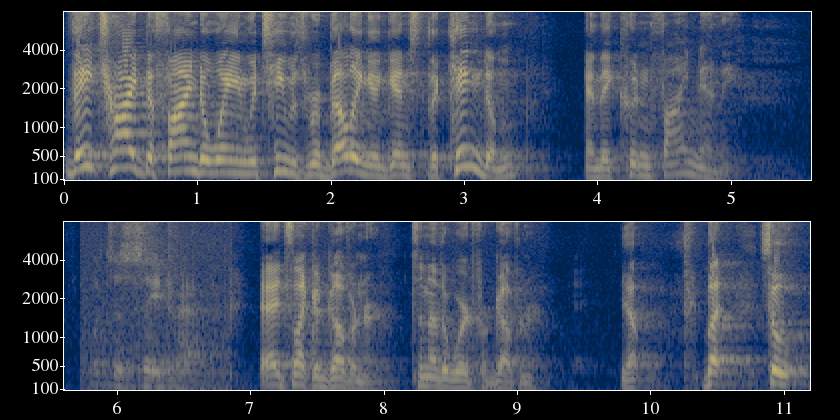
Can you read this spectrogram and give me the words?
they tried to find a way in which he was rebelling against the kingdom and they couldn't find any. What's a satrap? It's like a governor. It's another word for governor. Yep. But so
